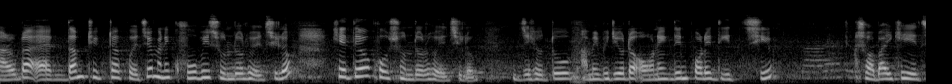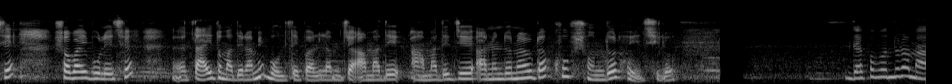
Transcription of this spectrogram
নাড়ুটা একদম ঠিকঠাক হয়েছে মানে খুবই সুন্দর হয়েছিল, খেতেও খুব সুন্দর হয়েছিল। যেহেতু আমি ভিডিওটা অনেক দিন পরে দিচ্ছি, সবাই খেয়েছে, সবাই বলেছে, তাই তোমাদের আমি বলতে পারলাম যে আমাদের আমাদের যে আনন্দ নাড়ুটা খুব সুন্দর হয়েছিল। দেখো বন্ধুরা, মা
